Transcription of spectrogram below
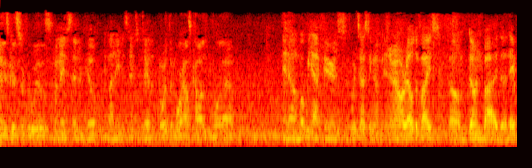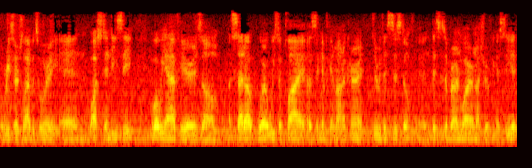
name is Christopher Wills. My name is Cedric Hill. And my name is Dexter Taylor. I'm with the Morehouse College More Lab. And um, what we have here is we're testing um, an NRL device um, done by the Naval Research Laboratory in Washington, D.C. What we have here is um, a setup where we supply a significant amount of current through this system. And this is a burn wire. I'm not sure if you can see it.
